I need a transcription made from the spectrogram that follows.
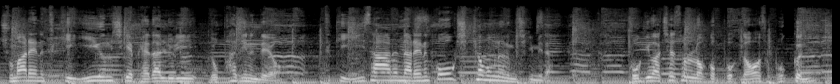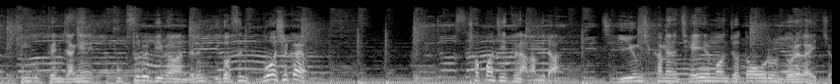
주말에는 특히 이 음식의 배달률이 높아지는데요. 특히 이사하는 날에는 꼭 시켜 먹는 음식입니다. 고기와 채소를 넣고 보- 넣어서 볶은 중국 된장에 국수를 비벼 만드는 이것은 무엇일까요? 첫 번째 힌트 나갑니다. 이 음식 하면 제일 먼저 떠오르는 노래가 있죠.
